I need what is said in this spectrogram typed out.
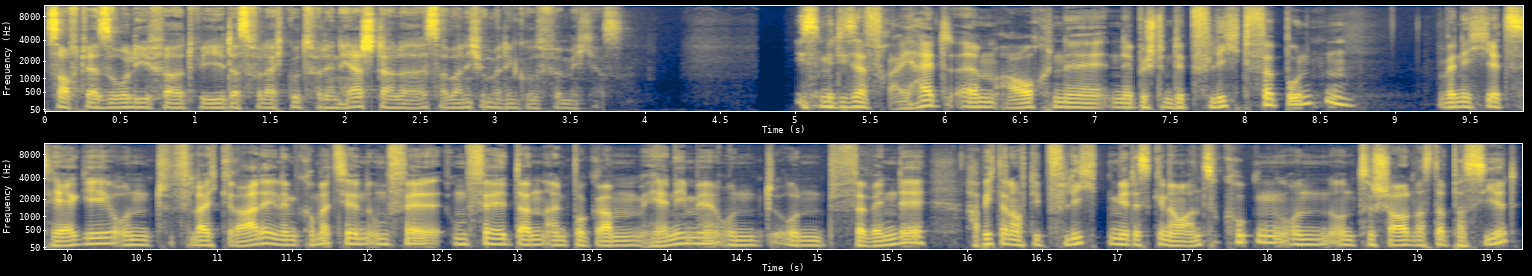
Software so liefert, wie das vielleicht gut für den Hersteller ist, aber nicht unbedingt gut für mich ist. Ist mit dieser Freiheit ähm, auch eine, eine bestimmte Pflicht verbunden? Wenn ich jetzt hergehe und vielleicht gerade in einem kommerziellen Umfeld, Umfeld dann ein Programm hernehme und, und verwende, habe ich dann auch die Pflicht, mir das genau anzugucken und, und zu schauen, was da passiert?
